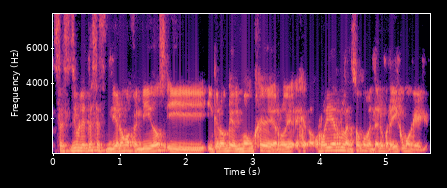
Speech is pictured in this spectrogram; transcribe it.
simplemente se sintieron ofendidos y, creo que el monje de Roger, Roger lanzó un comentario por ahí como que,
